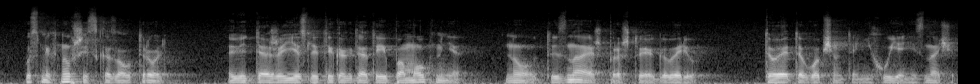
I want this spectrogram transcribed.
– усмехнувшись, сказал тролль. «Ведь даже если ты когда-то и помог мне, ну, ты знаешь, про что я говорю, то это, в общем-то, нихуя не значит.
